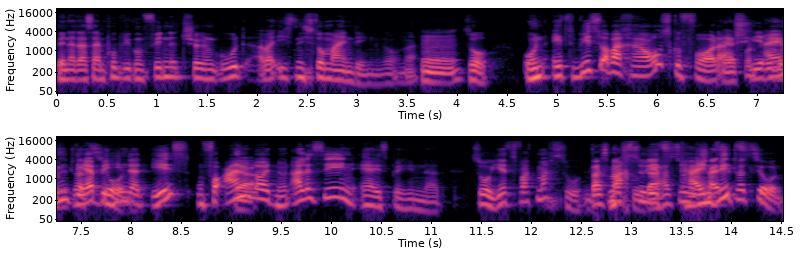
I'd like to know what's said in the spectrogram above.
Wenn er das sein Publikum findet, schön gut, aber ist nicht so mein Ding. So, ne? so. Und jetzt wirst du aber herausgefordert Ja, von einem, der Situation. behindert ist und vor allen Ja. Leuten und alle sehen, er ist behindert. So, jetzt was machst du? Was machst, du? Da hast du eine? Situation.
